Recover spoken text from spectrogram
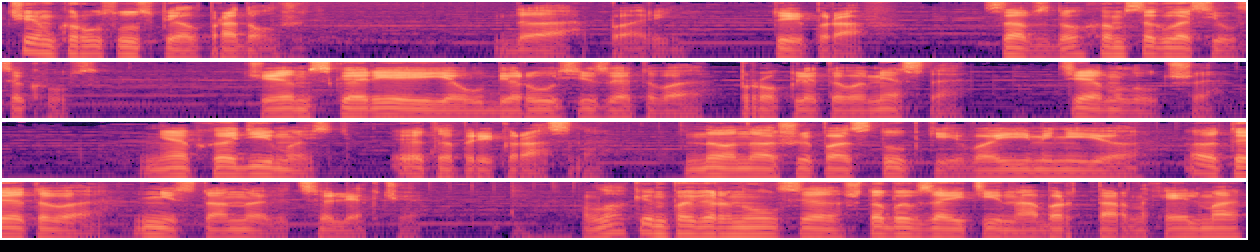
чем Круз успел продолжить. «Да, парень, ты прав», — со вздохом согласился Круз. «Чем скорее я уберусь из этого проклятого места, тем лучше. Необходимость это прекрасно. Но наши поступки во имя нее от этого не становятся легче. Локин повернулся, чтобы взойти на борт Тарнхельма,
